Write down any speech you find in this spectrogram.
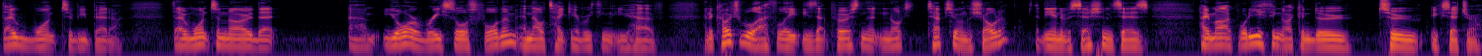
They want to be better. They want to know that um, you're a resource for them, and they'll take everything that you have. And a coachable athlete is that person that knocks taps you on the shoulder at the end of a session and says, "Hey, Marc, what do you think I can do to etc."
